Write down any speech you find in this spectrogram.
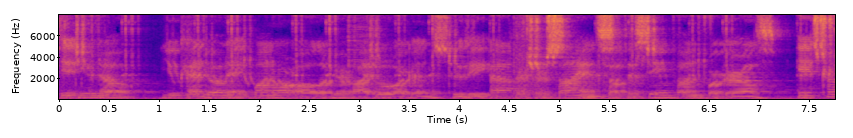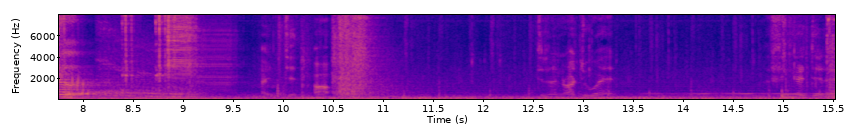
Did you know you can donate one or all of your vital organs to the Aperture Science Self Esteem Fund for Girls? It's true. I did. Uh, did I not do it? I think I did it.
